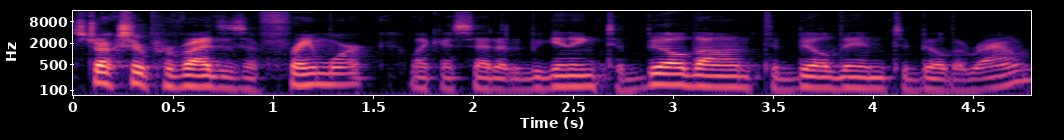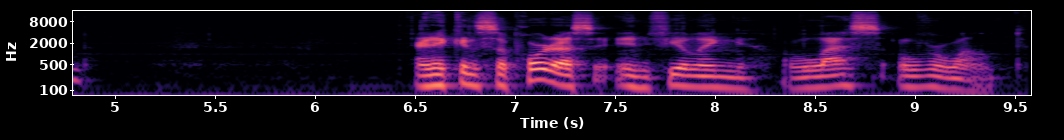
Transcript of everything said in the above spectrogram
Structure provides us a framework, like I said at the beginning, to build on, to build in, to build around. And it can support us in feeling less overwhelmed.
